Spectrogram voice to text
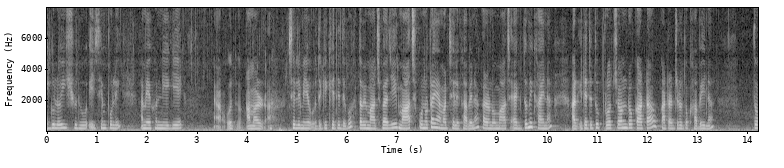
এগুলোই শুধু এই সিম্পলি আমি এখন নিয়ে গিয়ে আমার ছেলে মেয়ে ওদেরকে খেতে দেবো। তবে মাছ ভাজি, মাছ কোনোটাই আমার ছেলে খাবে না, কারণ ও মাছ একদমই খায় না। আর এটাতে তো প্রচণ্ড কাটা, কাটার জন্য তো খাবেই না। তো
